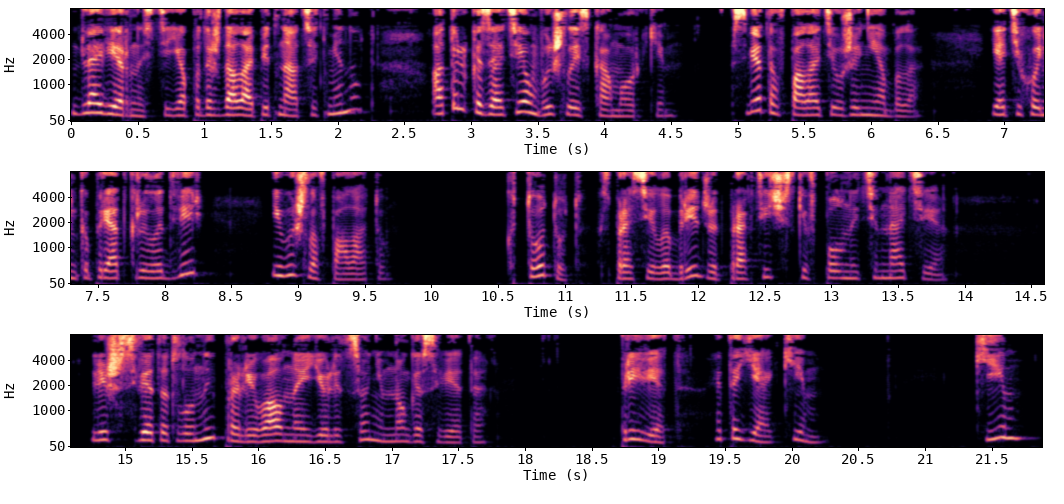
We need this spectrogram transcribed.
Для верности я подождала 15 минут, а только затем вышла из каморки. Света в палате уже не было. Я тихонько приоткрыла дверь и вышла в палату. «Кто тут?» — спросила Бриджит практически в полной темноте. Лишь свет от луны проливал на ее лицо немного света. «Привет», это я, Ким». «Ким?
